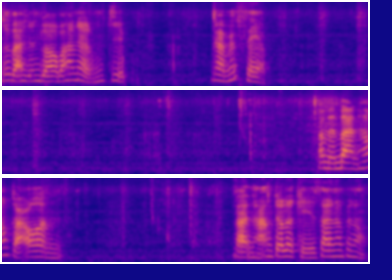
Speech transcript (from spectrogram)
ด้วยบาฉันยอบ้านเนี่ยผมจิบน้ำมันแสบถ้าเป็นบ้านเฮากะเอ่อนด่านหางจระเข้ใส่นะพี่น้อง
